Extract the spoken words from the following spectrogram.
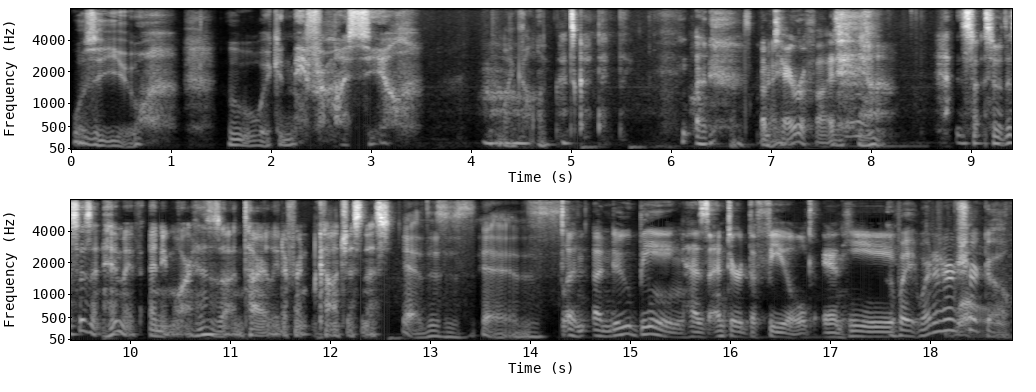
Was it you who awakened me from my seal? Oh my god. That's good. That thing. I'm terrified. Yeah. So, so this isn't him anymore. This is an entirely different consciousness. Yeah, this is yeah, this is A, a new being has entered the field, and he Wait, where did her shirt go?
